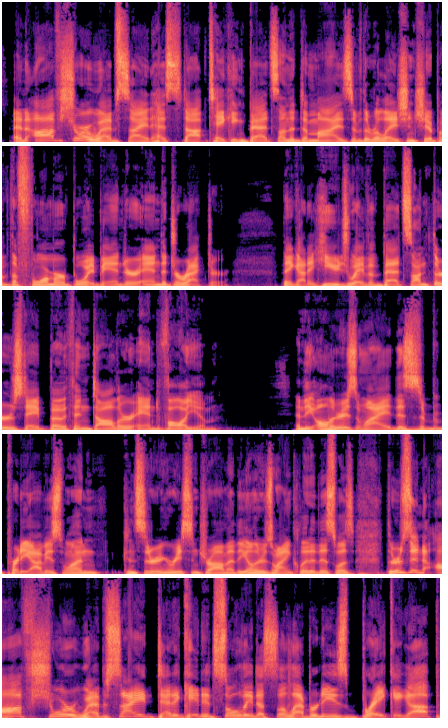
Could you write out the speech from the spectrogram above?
An offshore website has stopped taking bets on the demise of the relationship of the former boy bander and the director. They got a huge wave of bets on Thursday, both in dollar and volume. And the only reason why this is a pretty obvious one, considering recent drama, the only reason why I included this was there's an offshore website dedicated solely to celebrities breaking up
